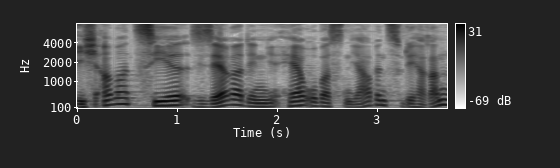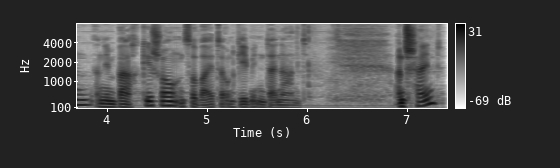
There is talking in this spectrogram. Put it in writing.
Ich aber ziehe Sisera, den Heerobersten Jabens, zu dir heran, an den Bach Kishon und so weiter und gebe ihn in deine Hand. Anscheinend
